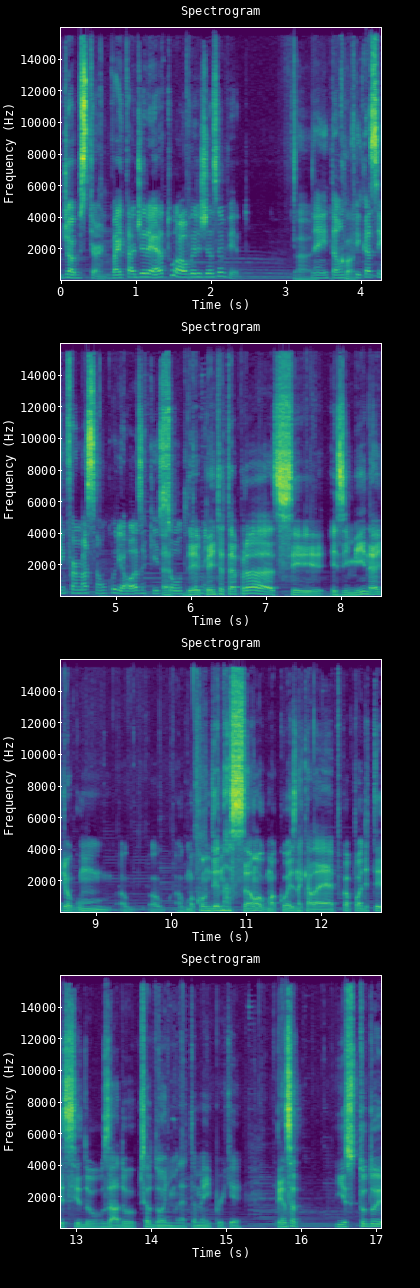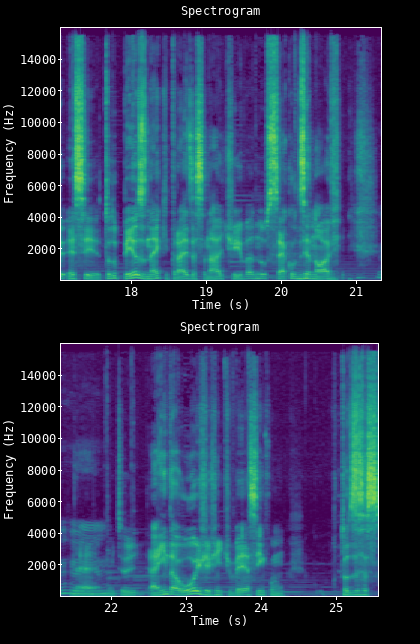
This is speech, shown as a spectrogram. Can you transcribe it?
Job Stern. Vai estar direto Álvares de Azevedo. Ah, né? Então claro. fica essa informação curiosa aqui é, solta De também. repente até para se eximir, né, de algum alguma condenação, alguma coisa naquela época pode ter sido usado o pseudônimo, né, também, porque pensa isso tudo esse todo peso, né, que traz essa narrativa no século XIX, uhum. né? Muito ainda hoje a gente vê assim com todas essas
